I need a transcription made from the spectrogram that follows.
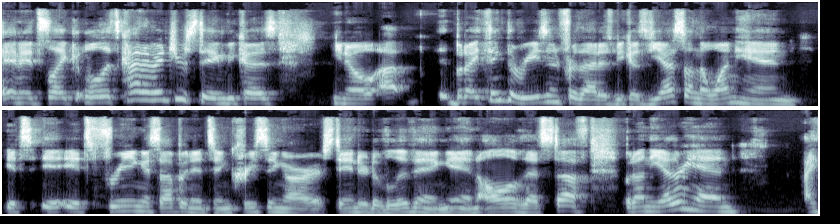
And it's like well it's kind of interesting because you know uh, but i think the reason for that is because yes on the one hand it's it, it's freeing us up and it's increasing our standard of living and all of that stuff. But on the other hand I,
